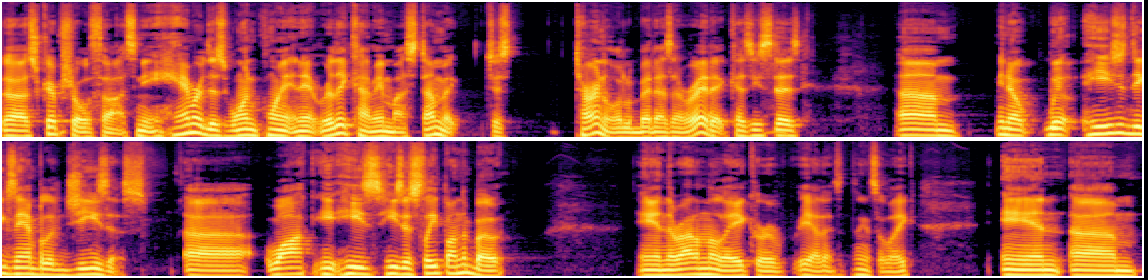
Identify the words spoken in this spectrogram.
uh, scriptural thoughts, and he hammered this one point, and it really kind of made my stomach just turn a little bit as I read it because he says, um, you know, he uses the example of Jesus. Uh, walk, he, he's he's asleep on the boat and they're out on the lake, or yeah, I think it's a lake. And um,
